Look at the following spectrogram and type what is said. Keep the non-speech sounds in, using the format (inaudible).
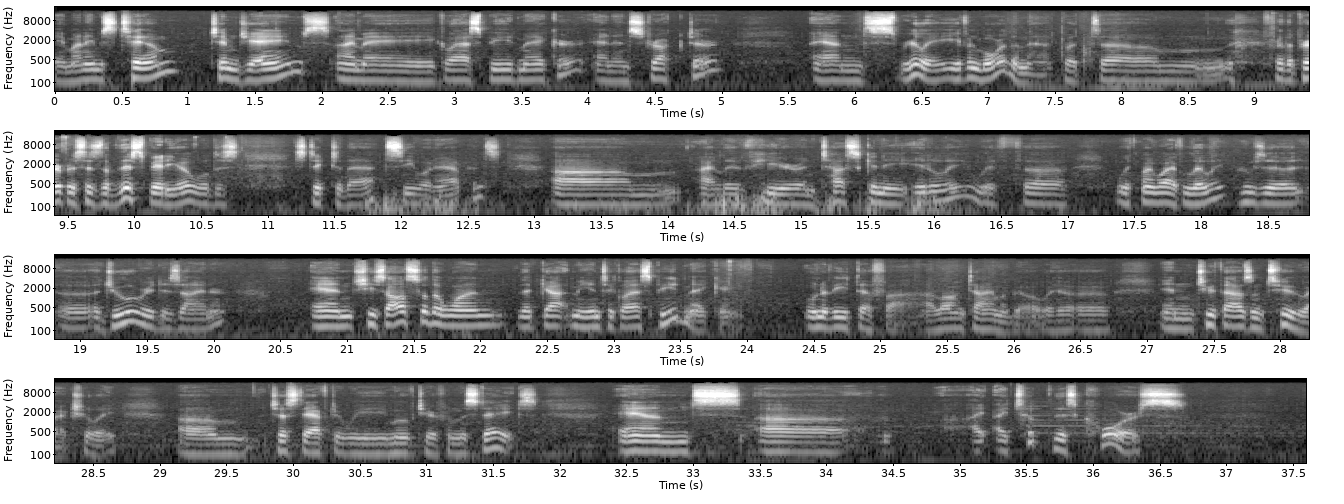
Hi, my name is Tim, Tim James. I'm a glass bead maker and instructor, and really even more than that. But um, (laughs) for the purposes of this video, we'll just stick to that, see what happens. Um, I live here in Tuscany, Italy, with uh, with my wife Lily, who's a, a jewelry designer, and she's also the one that got me into glass bead making una vita fa, a long time ago, uh, in 2002 actually, um, just after we moved here from the States. And uh, I, I, took this course,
